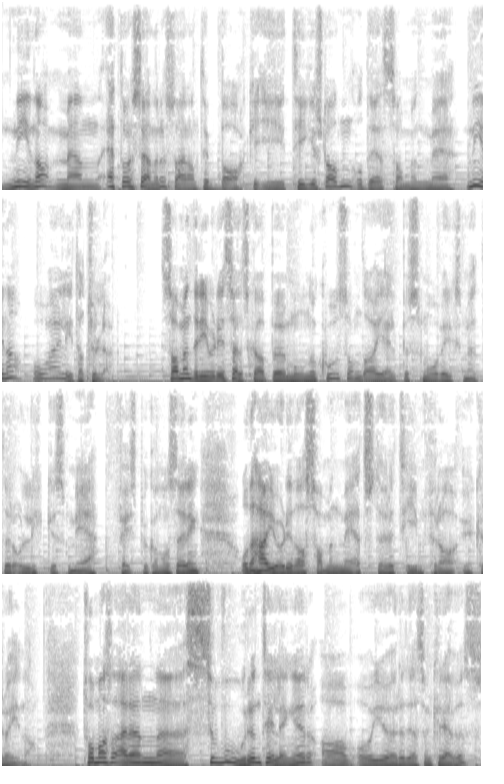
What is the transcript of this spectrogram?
Nina, men ett år senere så er han tilbake i Tigerstaden, og det sammen med Nina og ei lita tulle. Sammen driver de selskapet Monoco, som da hjelper små virksomheter å lykkes med Facebook-annonsering. Og det her gjør de da sammen med et større team fra Ukraina. Thomas er en svoren tilhenger av å gjøre det som kreves,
